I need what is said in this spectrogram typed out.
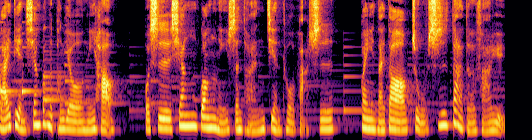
来点香光的朋友，你好。我是香光尼僧团建拓法师，欢迎来到祖师大德法语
